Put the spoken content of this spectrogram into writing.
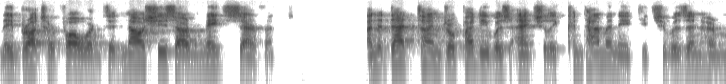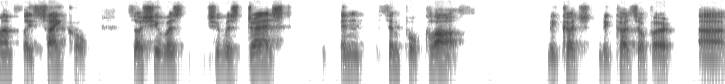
They brought her forward and said, now she's our maid servant. And at that time, Draupadi was actually contaminated. She was in her monthly cycle. So she was, she was dressed in simple cloth because, because of her uh,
